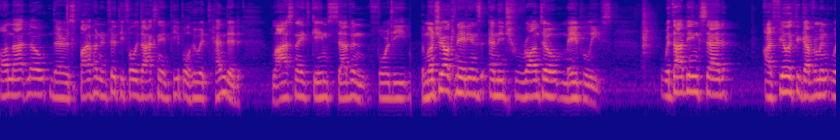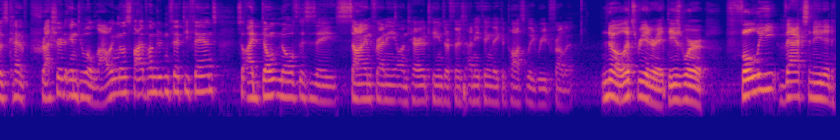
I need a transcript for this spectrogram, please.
on that note, there's 550 fully vaccinated people who attended last night's game seven for the, the Montreal Canadiens and the Toronto Maple Leafs. With that being said, I feel like the government was kind of pressured into allowing those 550 fans. So I don't know if this is a sign for any Ontario teams or if there's anything they could possibly read from it. No, let's reiterate. These were fully vaccinated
